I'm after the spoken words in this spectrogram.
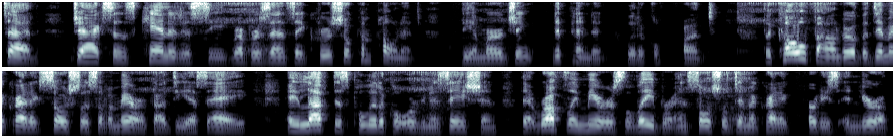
said Jackson's candidacy represents a crucial component of the emerging independent political front the co-founder of the Democratic Socialists of America, DSA, a leftist political organization that roughly mirrors the Labor and Social Democratic parties in Europe,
